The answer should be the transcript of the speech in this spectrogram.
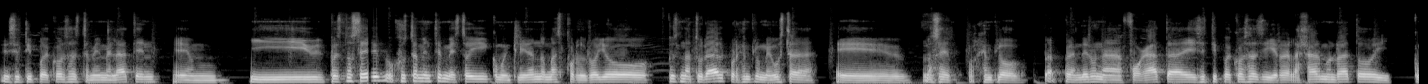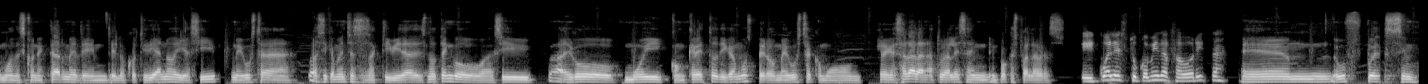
ese tipo de cosas también me laten. Em, y pues no sé, justamente me estoy como inclinando más por el rollo pues natural. Por ejemplo, me gusta, eh, no sé, por ejemplo, aprender una fogata y ese tipo de cosas y relajarme un rato y como desconectarme de, de, lo cotidiano y así me gusta básicamente esas actividades. No tengo así algo muy concreto, digamos, pero me gusta como regresar a la naturaleza en, en pocas palabras. ¿Y cuál es tu comida favorita? Eh, uf, pues en,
